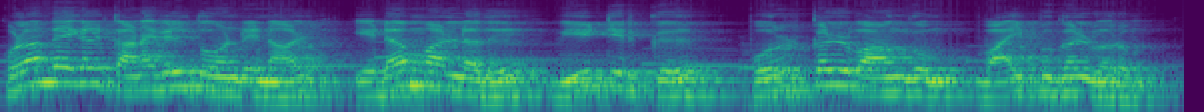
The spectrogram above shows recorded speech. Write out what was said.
குழந்தைகள் கனவில் தோன்றினால் இடம் அல்லது வீட்டிற்கு பொருட்கள் வாங்கும் வாய்ப்புகள் வரும்.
